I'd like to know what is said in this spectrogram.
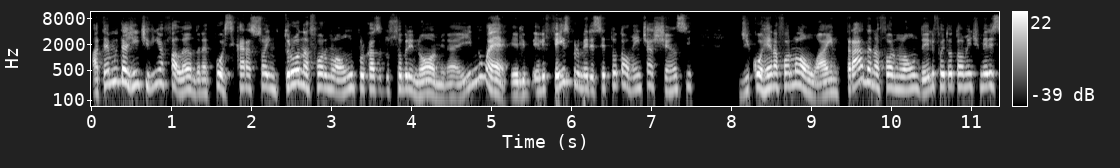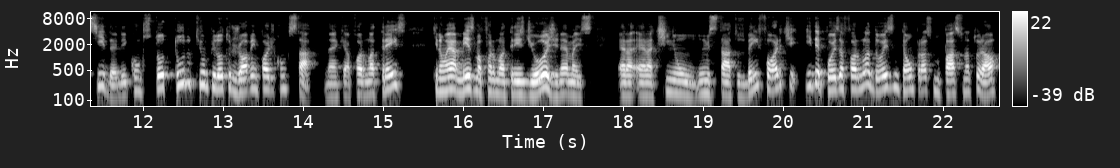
até muita gente vinha falando, né? Pô, esse cara só entrou na Fórmula 1 por causa do sobrenome, né? E não é. Ele, ele fez por merecer totalmente a chance de correr na Fórmula 1. A entrada na Fórmula 1 dele foi totalmente merecida. Ele conquistou tudo que um piloto jovem pode conquistar, né? Que é a Fórmula 3, que não é a mesma Fórmula 3 de hoje, né? Mas era, era tinha um, um status bem forte, e depois a Fórmula 2, então o próximo passo natural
